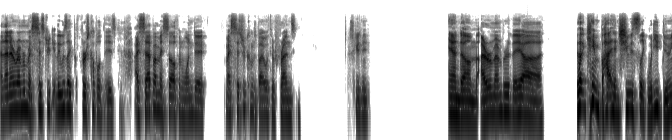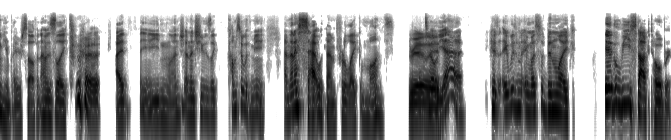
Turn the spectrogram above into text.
and then I remember my sister. It was like the first couple of days. I sat by myself, and one day my sister comes by with her friends. Excuse me. And um, I remember they uh, they like came by, and she was like, "What are you doing here by yourself?" And I was like, "I eating lunch." And then she was like, "Come sit with me." And then I sat with them for like months. really? Until yeah, because it was it must have been like at least October.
